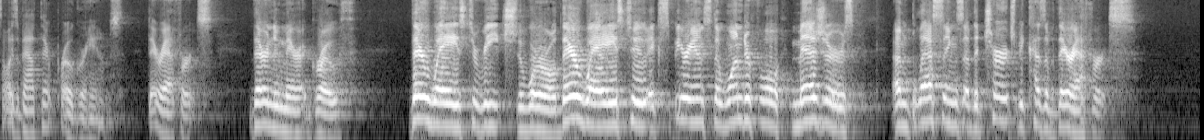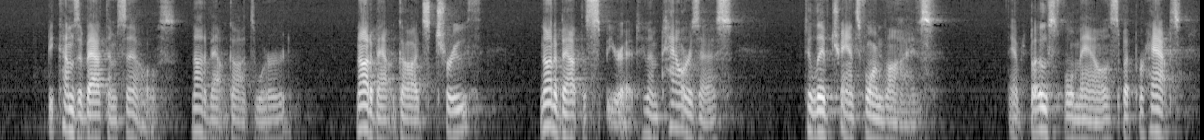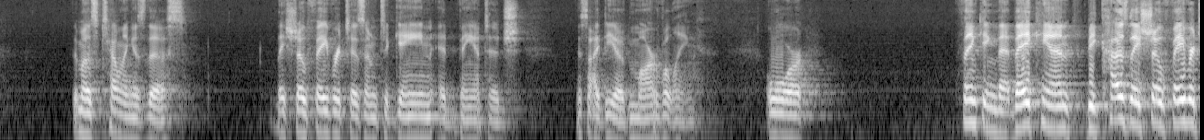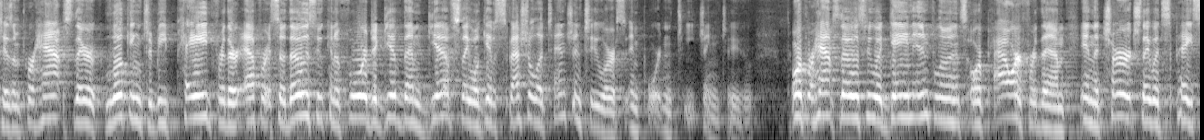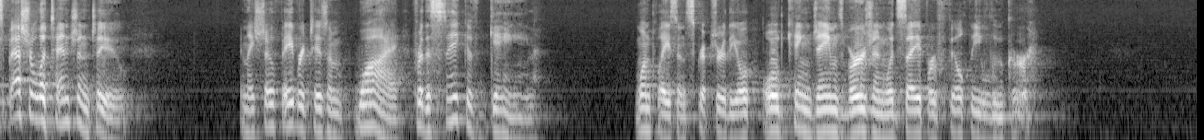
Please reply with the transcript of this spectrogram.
It's always about their programs, their efforts, their numeric growth, their ways to reach the world, their ways to experience the wonderful measures and blessings of the church because of their efforts. It becomes about themselves, not about God's word, not about God's truth, not about the Spirit who empowers us to live transformed lives. They have boastful mouths, but perhaps the most telling is this. They show favoritism to gain advantage. This idea of marveling or thinking that they can, because they show favoritism, perhaps they're looking to be paid for their efforts. So those who can afford to give them gifts, they will give special attention to or important teaching to. Or perhaps those who would gain influence or power for them in the church, they would pay special attention to. And they show favoritism. Why? For the sake of gain. One place in Scripture, the old, King James Version would say, for filthy lucre.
